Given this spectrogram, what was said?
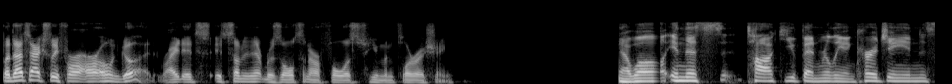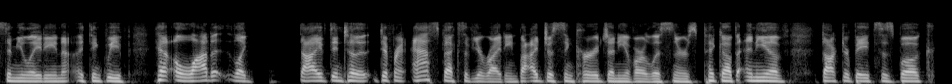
But that's actually for our own good, right? It's it's something that results in our fullest human flourishing. Yeah, well, in this talk, you've been really encouraging, stimulating. I think we've hit a lot of like dived into different aspects of your writing, but I just encourage any of our listeners pick up any of Dr. Bates's book,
